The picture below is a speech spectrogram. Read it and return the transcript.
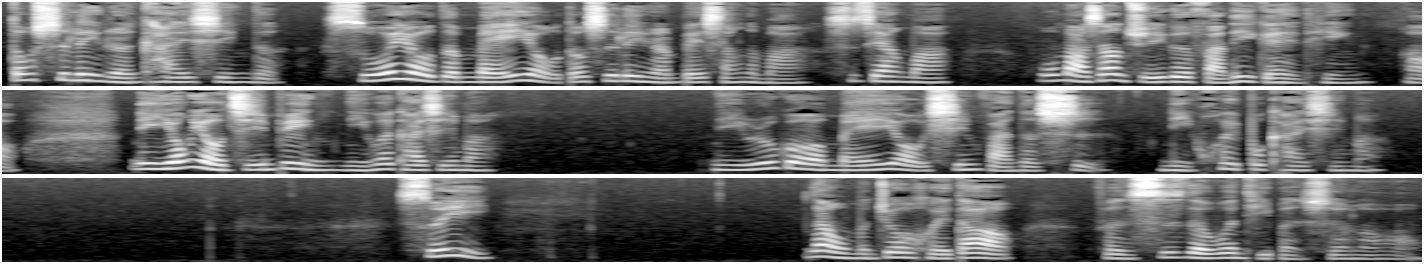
都是令人开心的，所有的没有都是令人悲伤的吗？是这样吗？我马上举一个反例给你听。哦，你拥有疾病，你会开心吗？你如果没有心烦的事，你会不开心吗？所以，那我们就回到粉丝的问题本身喽。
